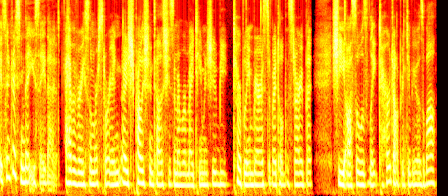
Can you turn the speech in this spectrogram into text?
it's interesting that you say that. I have a very similar story, and I should, probably shouldn't tell us she's a member of my team, and she'd be terribly embarrassed if I told the story. But she also was late to her job interview as well.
